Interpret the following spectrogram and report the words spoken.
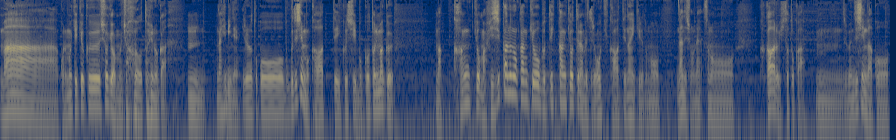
まあこれも結局諸行無常というのか、うん、まあ、日々ねいろいろとこう僕自身も変わっていくし僕を取り巻くまあ環境まあフィジカルの環境物的環境っていうのは別に大きく変わってないけれども何でしょうね。その関わる人とかうん自分自身がこ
